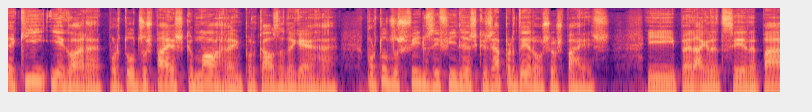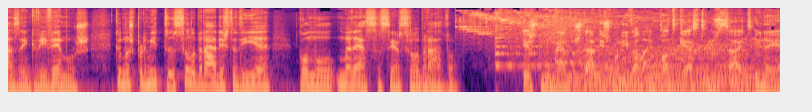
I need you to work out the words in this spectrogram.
aqui e agora por todos os pais que morrem por causa da guerra, por todos os filhos e filhas que já perderam os seus pais. E para agradecer a paz em que vivemos, que nos permite celebrar este dia como merece ser celebrado. Este momento está disponível em podcast no site e na app.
